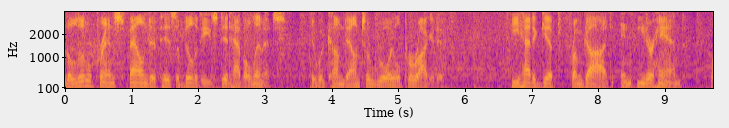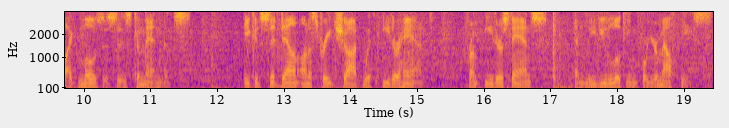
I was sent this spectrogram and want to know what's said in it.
The little prince found if his abilities did have a limit, it would come down to royal prerogative. He had a gift from God in either hand, like Moses' commandments. He could sit down on a straight shot with either hand, from either stance, and leave you looking for your mouthpiece.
